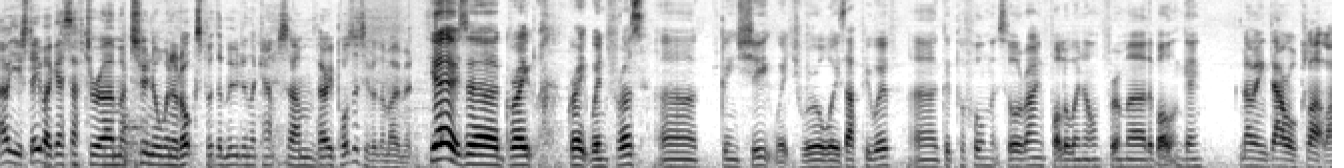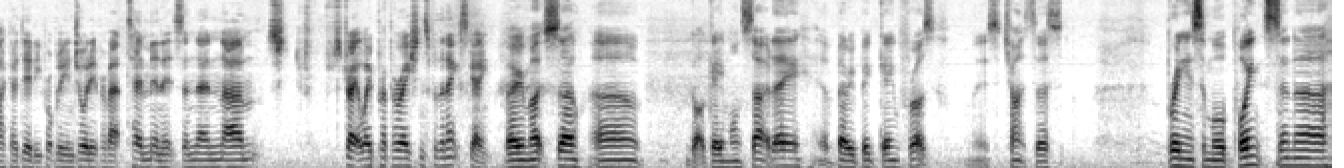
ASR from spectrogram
How are you, Steve? I guess after um, a 2 0 win at Oxford, the mood in the camp's um, very positive at the moment. Yeah, it was a great, great win for us. Uh, clean sheet, which we're always happy with. Uh, good performance all around, following on from uh, the Bolton game. Knowing Darrell Clarke like I did, he probably enjoyed it for about 10 minutes and then um, st- straight away preparations for the next game. Very much so. Uh, got a game on Saturday, a very big game for us. It's a chance to bring in some more points and uh,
